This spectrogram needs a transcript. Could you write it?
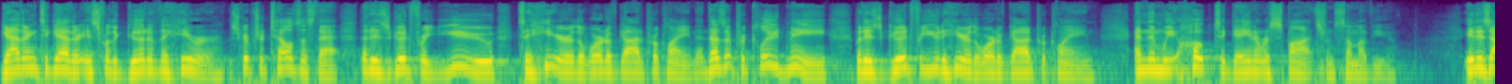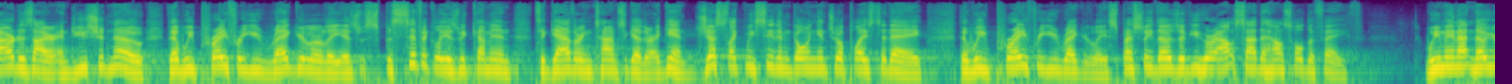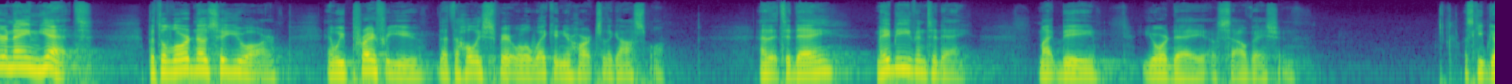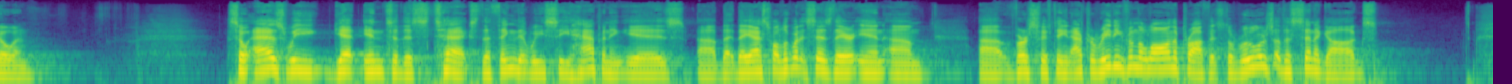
Gathering together is for the good of the hearer. Scripture tells us that, that it is good for you to hear the Word of God proclaimed. It doesn't preclude me, but it is good for you to hear the Word of God proclaimed. And then we hope to gain a response from some of you. It is our desire, and you should know that we pray for you regularly, as specifically as we come in to gathering times together. Again, just like we see them going into a place today, that we pray for you regularly, especially those of you who are outside the household of faith. We may not know your name yet, but the Lord knows who you are. And we pray for you that the Holy Spirit will awaken your heart to the gospel. And that today, maybe even today, might be your day of salvation. Let's keep going. So, as we get into this text, the thing that we see happening is uh, that they ask, well, look what it says there in um, uh, verse 15. After reading from the law and the prophets, the rulers of the synagogues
